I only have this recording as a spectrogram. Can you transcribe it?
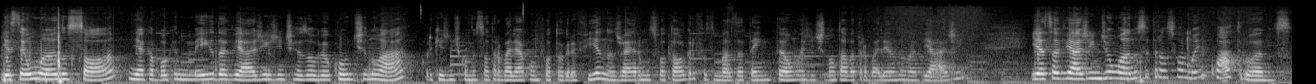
Ia ser um ano só e acabou que no meio da viagem a gente resolveu continuar, porque a gente começou a trabalhar com fotografia, nós já éramos fotógrafos, mas até então a gente não estava trabalhando na viagem. E essa viagem de um ano se transformou em quatro anos.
